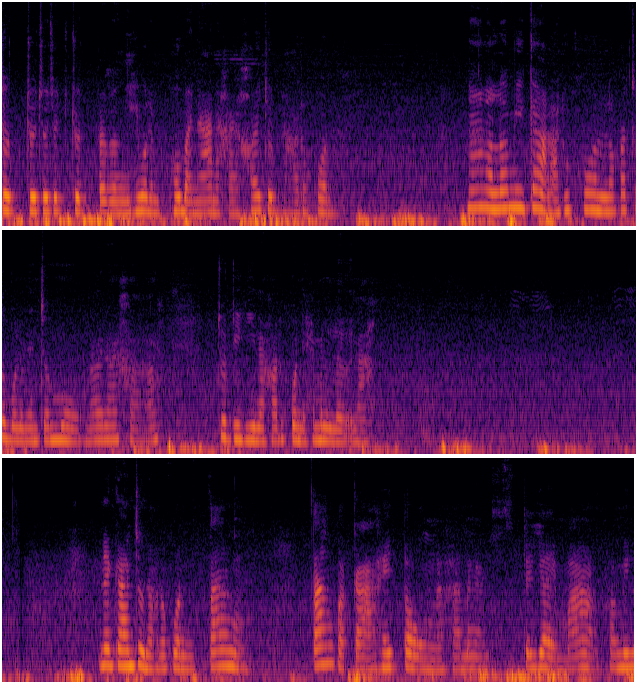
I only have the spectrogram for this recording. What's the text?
จุดจุดจุดจุดจุดไปตรงนี้ให้บนพวกใบหน้านะคะ ค่อยจุดนะคะทุกคน หน้าเราเริ่มมีกาดแล้วทุกคนแล้วก็จุดบริเวณจมูกได้นะคะ จุดดีๆนะคะ ทุกคนอย่าให้มันเลอะนะในการจุดนะคะทุกคนตั้งตั้งปากกาให้ตรงนะคะไม่งั้นจะใหญ่มากพอมิน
